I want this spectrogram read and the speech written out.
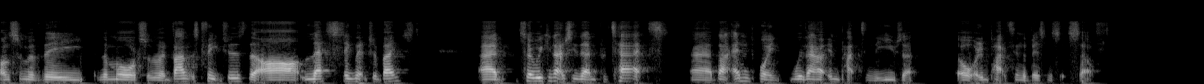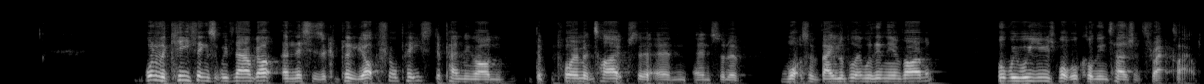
on some of the, the more sort of advanced features that are less signature based. Uh, so we can actually then protect uh, that endpoint without impacting the user or impacting the business itself. One of the key things that we've now got, and this is a completely optional piece depending on deployment types and, and sort of what's available within the environment, but we will use what we'll call the intelligent threat cloud.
